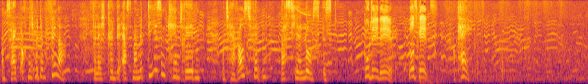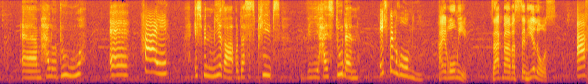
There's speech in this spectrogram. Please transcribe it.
und zeigt auch nicht mit dem Finger. Vielleicht können wir erst mal mit diesem Kind reden und herausfinden, was hier los ist. Gute Idee. Los geht's. Okay. Ähm, hallo du? Äh, hi. Ich bin Mira und das ist Pieps. Wie heißt du denn? Ich bin Romi. Hi Romi. Sag mal, was ist denn hier los? Ach,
